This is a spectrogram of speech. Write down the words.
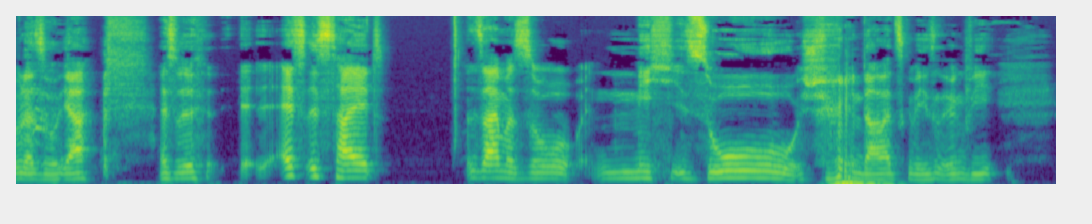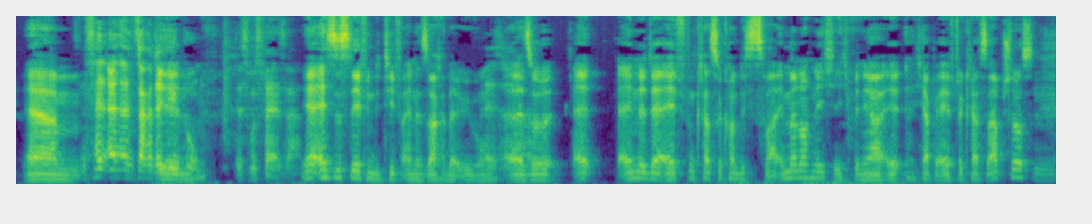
oder so, ja. Also, es ist halt, sagen wir so, nicht so schön damals gewesen irgendwie. Ähm, Das ist halt eine Sache der in- Übung. Das muss man ja sagen. ja, es ist definitiv eine Sache der Übung. Also- Also, äh, Ende der 11. Klasse konnte ich es zwar immer noch nicht. Ich bin ja, el- ich habe ja 11. Klasse Abschluss. Hm.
